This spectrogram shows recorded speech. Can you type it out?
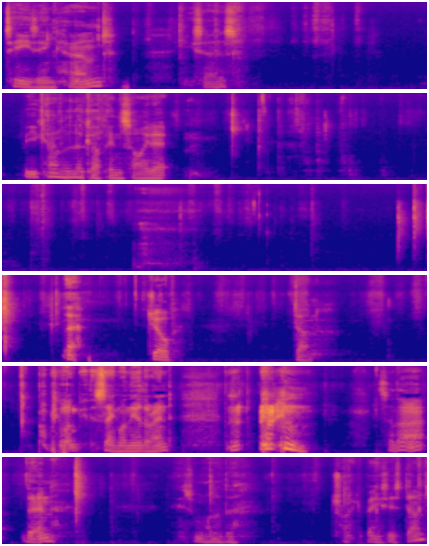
teasing hand, he says. But you can look up inside it. There, job done. Probably won't be the same on the other end. so that then is one of the track bases done.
